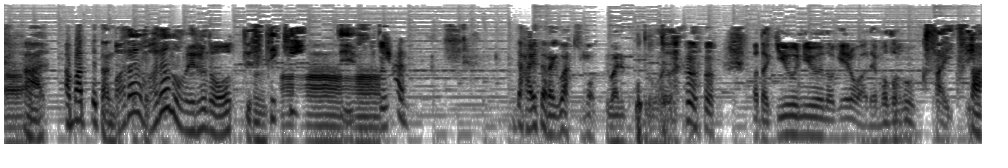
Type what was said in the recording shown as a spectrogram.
ああ余ってたんでますよだ、まだ飲めるの？って素敵っていう。あで、吐いたら、うわ、キモって言われることが また牛乳のゲロはでものすごく臭いっていあ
